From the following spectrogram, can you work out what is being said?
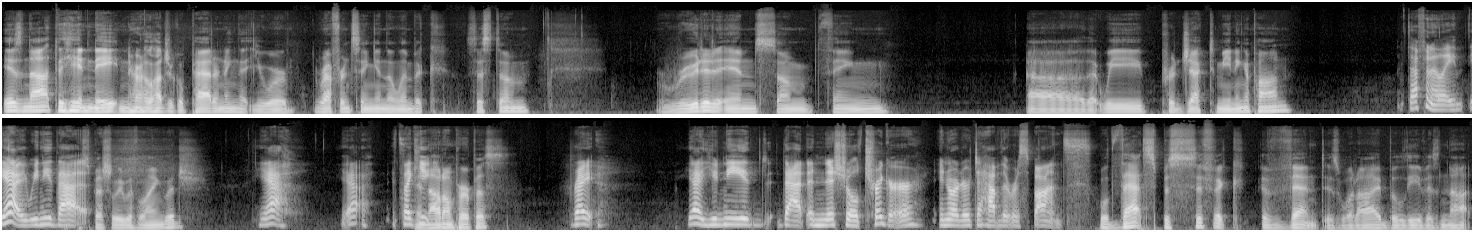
Is not the innate neurological patterning that you were referencing in the limbic system rooted in something uh, that we project meaning upon, Definitely. Yeah, we need that. especially with language, Yeah. Yeah. It's like you not on purpose? right. Yeah, you need that initial trigger in order to have the response. Well, that specific event is what I believe is not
